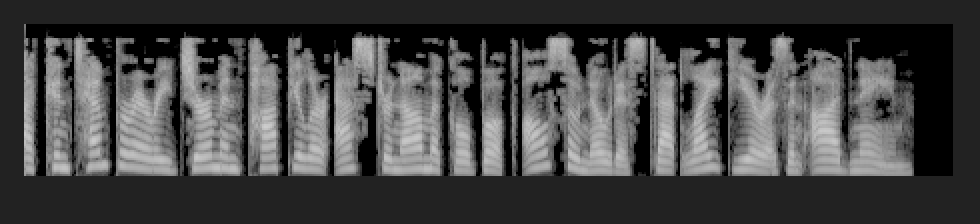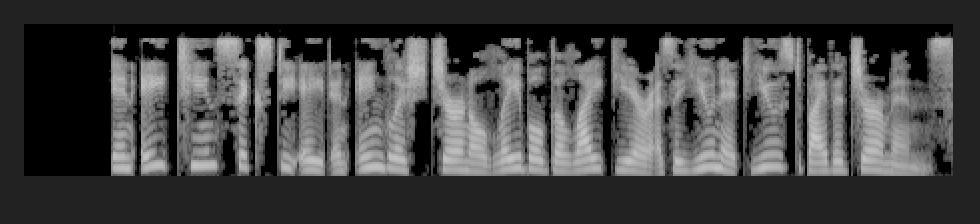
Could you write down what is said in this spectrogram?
A contemporary German popular astronomical book also noticed that light year is an odd name. In 1868 an English journal labelled the light year as a unit used by the Germans.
